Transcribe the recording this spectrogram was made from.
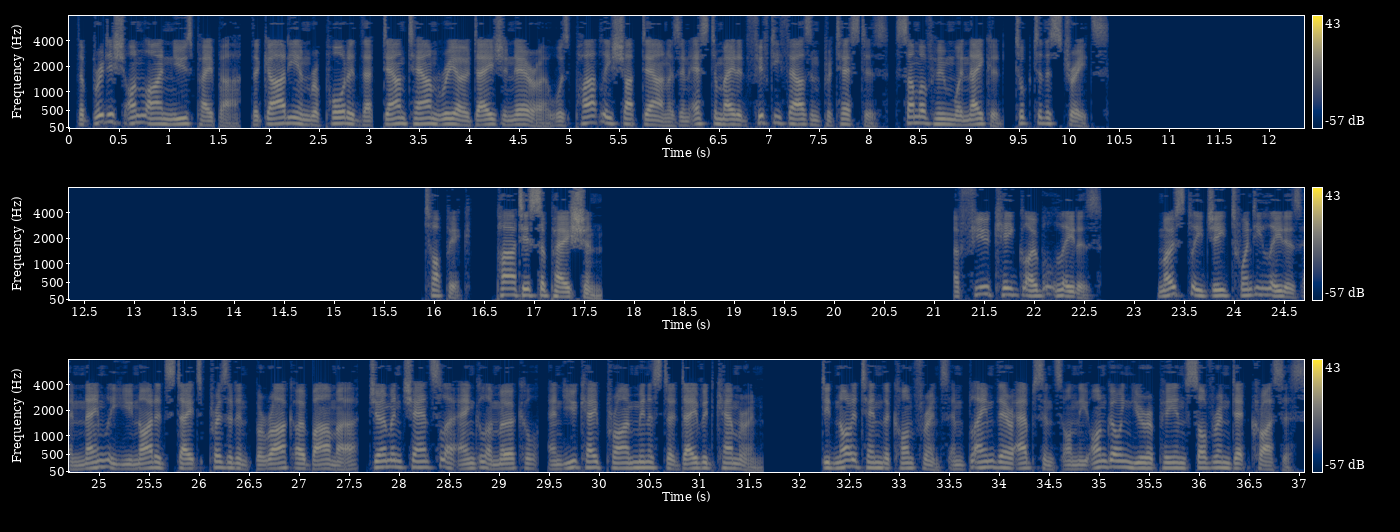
The British online newspaper, The Guardian reported that, downtown Rio de Janeiro was partly shut down as an estimated 50,000 protesters, some of whom were naked, took to the streets. Participation A few key global leaders, Mostly G20 leaders and namely United States President Barack Obama, German Chancellor Angela Merkel, and UK Prime Minister David Cameron did not attend the conference and blamed their absence on the ongoing European sovereign debt crisis.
